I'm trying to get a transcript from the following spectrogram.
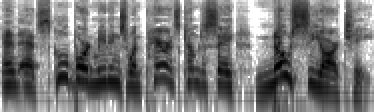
And at school board meetings, when parents come to say no CRT,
